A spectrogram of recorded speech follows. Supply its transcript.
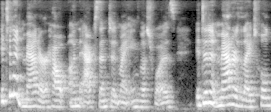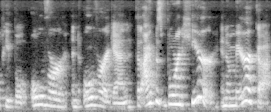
It didn't matter how unaccented my English was. It didn't matter that I told people over and over again that I was born here in America,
